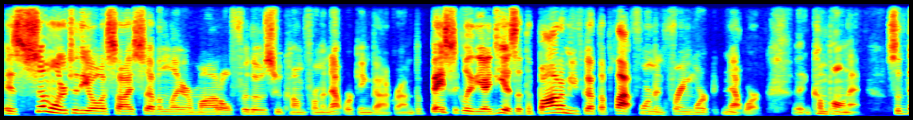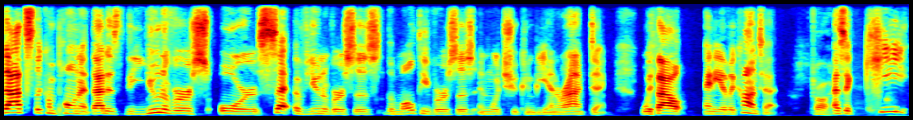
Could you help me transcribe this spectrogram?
is similar to the OSI seven layer model for those who come from a networking background. But basically, the idea is at the bottom, you've got the platform and framework network uh, component. So that's the component, that is the universe or set of universes, the multiverses in which you can be interacting without any of the content. Right. As a key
